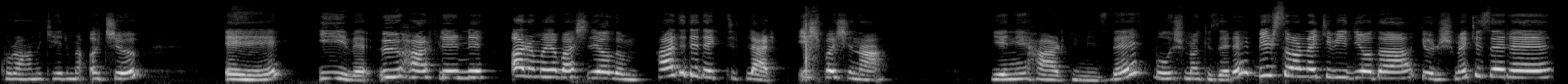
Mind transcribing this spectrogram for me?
Kur'an-ı Kerim'i açıp E, İ ve Ü harflerini aramaya başlayalım. Haydi dedektifler, iş başına. Yeni harfimizde buluşmak üzere. Bir sonraki videoda görüşmek üzere.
